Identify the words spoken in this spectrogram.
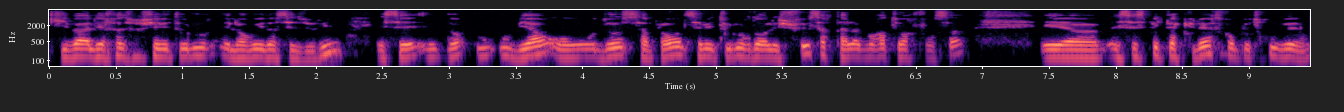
qui va aller rechercher les métaux lourds et l'envoyer dans ses urines. Et c'est, ou, bien on dose simplement ces métaux lourds dans les cheveux. Certains laboratoires font ça. Et, euh, et c'est spectaculaire ce qu'on peut trouver. Hein.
